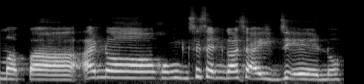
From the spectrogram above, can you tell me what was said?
mapa, ano, kung nagsasend ka sa IG eh, no?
